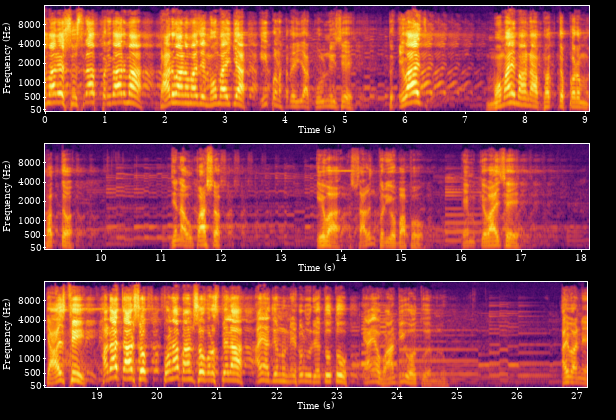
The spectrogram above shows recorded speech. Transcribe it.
અમારે સુસરા પરિવારમાં ધારવાણમાં જે મોમાઈ ગયા એ પણ હરૈયા કુળની છે. તો એવા જ મોમાઈ માના ભક્ત પરમ ભક્ત, જેના ઉપાસક એવા સાળંગપરીઓ બાપો, એમ કહેવાય છે કે આજથી સાડા ચારસો, પોણા પાંચસો વર્ષ પહેલા અહીંયા જેનું નેહળું રહેતું હતું, એ અહીંયા વાંઢ્યું હતું એમનું. આવ્યાને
